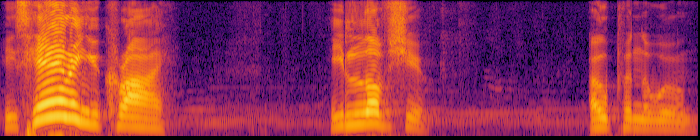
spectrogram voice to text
He's hearing you cry. He loves you. Open the womb.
